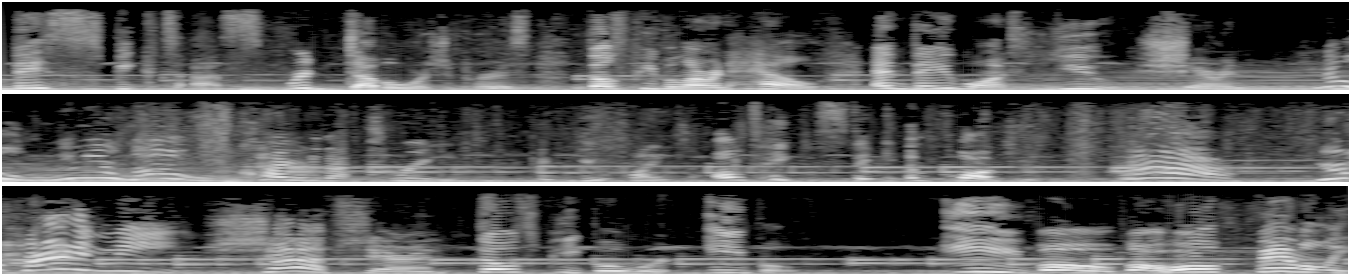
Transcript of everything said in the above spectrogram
They speak to us. We're devil worshippers. Those people are in hell, and they want you, Sharon. No, leave me alone. I'm tired of that tree. If you fight, I'll take the stick and flog you. Ah! You're hurting me! Shut up, Sharon. Those people were evil. Evil! The whole family!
